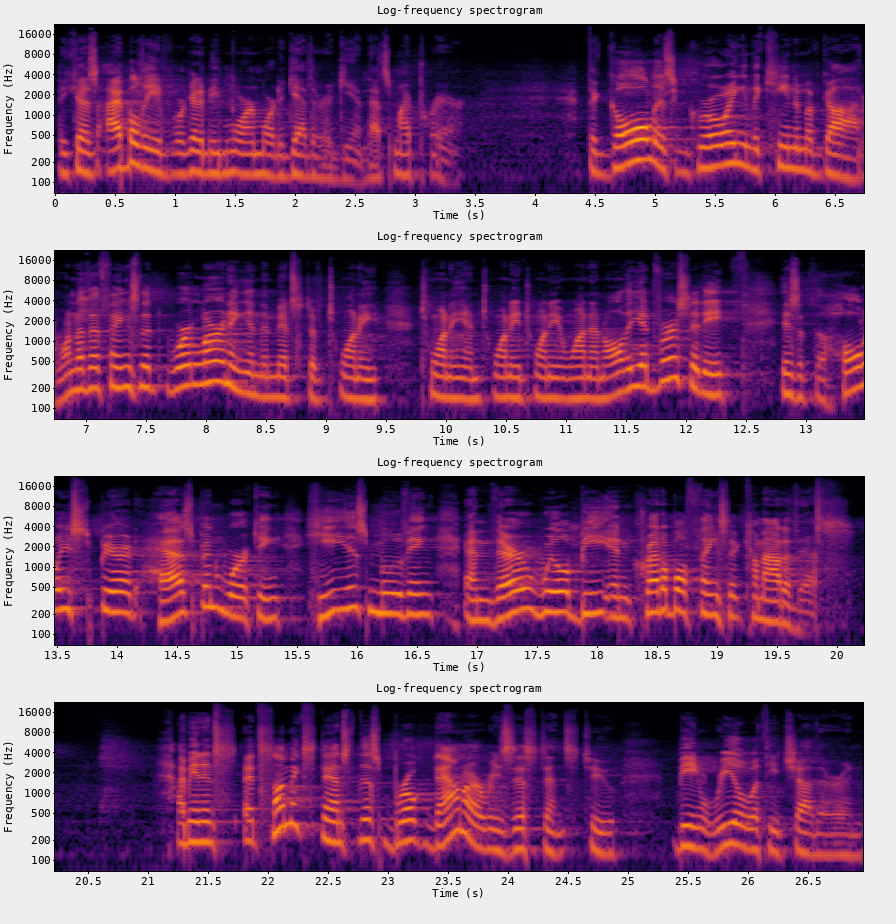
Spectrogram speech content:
because I believe we're going to be more and more together again. That's my prayer. The goal is growing the kingdom of God. One of the things that we're learning in the midst of 2020 and 2021 and all the adversity is that the Holy Spirit has been working, He is moving, and there will be incredible things that come out of this. I mean, at some extent, this broke down our resistance to being real with each other and,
